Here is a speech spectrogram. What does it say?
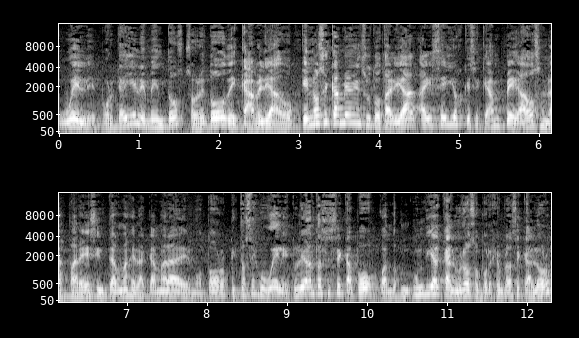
huele. Porque hay elementos, sobre todo de cableado, que no se cambian en su totalidad. Hay sellos que se quedan pegados en las paredes internas de la cámara del motor. Entonces huele. Tú levantas ese capó cuando un día caluroso, por ejemplo, hace calor.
